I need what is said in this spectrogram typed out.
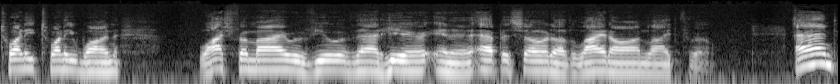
2021. Watch for my review of that here in an episode of Light On, Light Through. And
